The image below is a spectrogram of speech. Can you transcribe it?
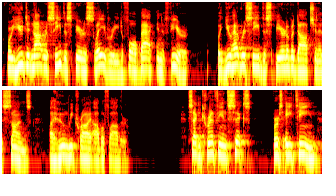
For you did not receive the spirit of slavery to fall back into fear, but you have received the spirit of adoption as sons, by whom we cry, Abba, Father. 2 Corinthians 6, verse 18,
